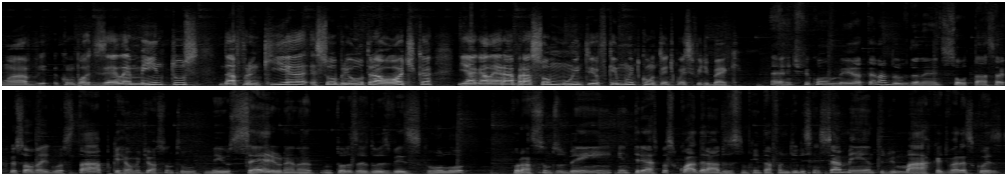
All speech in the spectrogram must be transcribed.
uma, como posso dizer, elementos da franquia sobre outra ótica. E a galera abraçou muito e eu fiquei muito contente com esse feedback. É, a gente ficou meio até na dúvida, né, de soltar. Será que o pessoal vai gostar? Porque realmente é um assunto meio sério, né, na, em todas as duas vezes que rolou. Foram assuntos bem, entre aspas, quadrados, assim, quem tá falando de licenciamento, de marca, de várias coisas.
